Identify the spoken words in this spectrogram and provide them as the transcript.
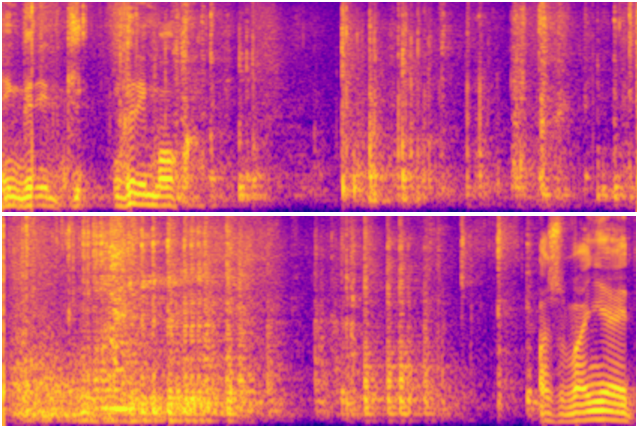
И грибки, грибок. Аж воняет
